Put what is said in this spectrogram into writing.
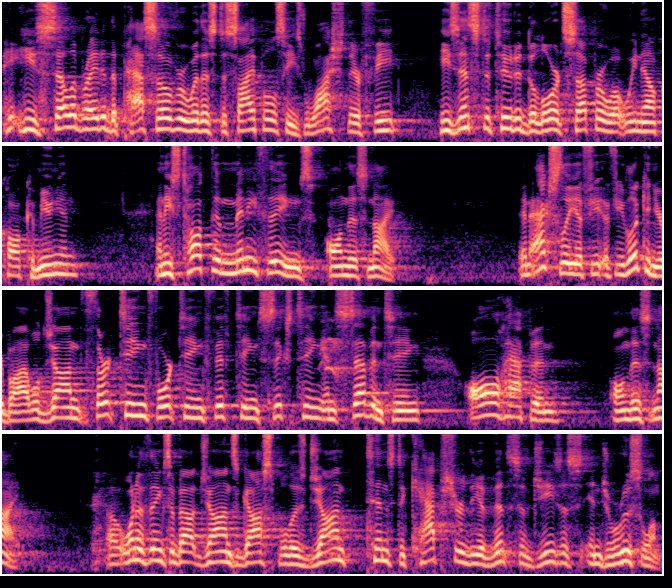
He's celebrated the Passover with his disciples, he's washed their feet, he's instituted the Lord's Supper, what we now call communion, and he's taught them many things on this night. And actually, if you, if you look in your Bible, John 13, 14, 15, 16, and 17 all happen on this night. Uh, one of the things about John's gospel is John tends to capture the events of Jesus in Jerusalem.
